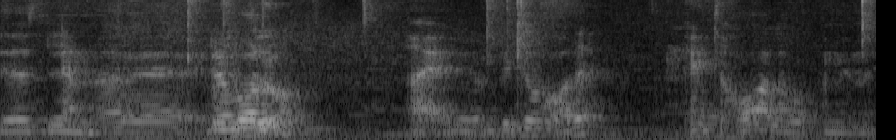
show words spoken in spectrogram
Jag, jag lämnar... eh, Revolver? Nej, vill du ha det? Jag kan inte ha alla vapen med mig.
